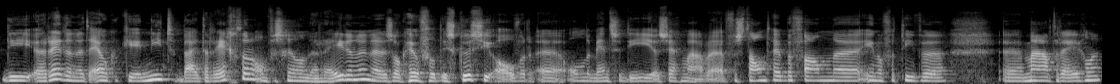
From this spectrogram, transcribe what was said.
die redden het elke keer niet bij de rechter om verschillende redenen. Er is ook heel veel discussie over onder mensen die zeg maar verstand hebben van uh, innovatieve uh, maatregelen.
